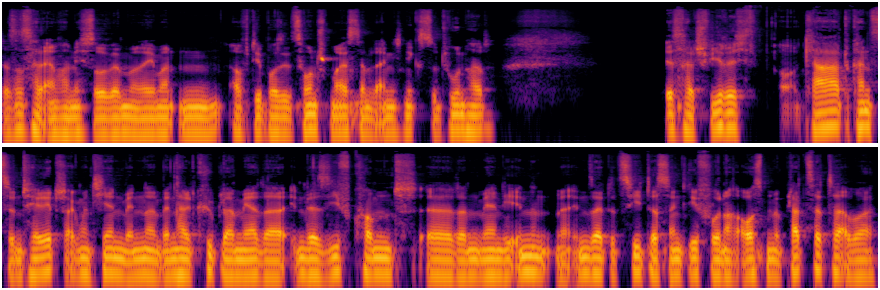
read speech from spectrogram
das ist halt einfach nicht so, wenn man jemanden auf die Position schmeißt, damit eigentlich nichts zu tun hat ist halt schwierig. Klar, du kannst theoretisch argumentieren, wenn, wenn halt Kübler mehr da invasiv kommt, äh, dann mehr in die Innen Innenseite zieht, dass sein Grifo nach außen mehr Platz hätte, aber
